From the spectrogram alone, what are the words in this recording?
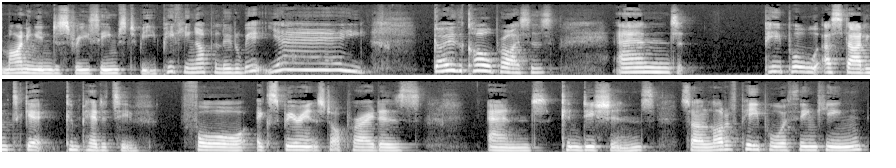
mining industry seems to be picking up a little bit. Yay! Go the coal prices and people are starting to get competitive for experienced operators and conditions. So a lot of people are thinking,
